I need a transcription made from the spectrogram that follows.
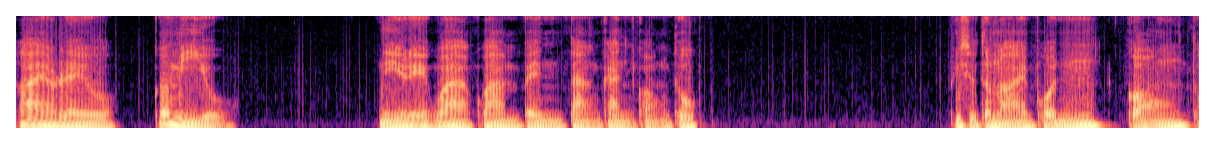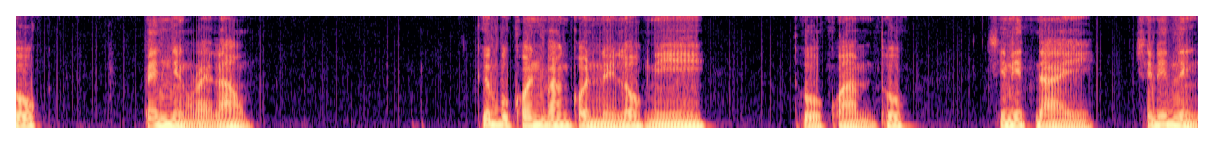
คลายเร็วก็มีอยู่ นี้เรียกว่าความเป็นต่างกันของทุกข์พิสุทธิ์ทั้งหลายผลของทุกข์เป็นอย่างไรเล่า คือบุคคลบางคนในโลกนี้ ถูกความทุกข์ชนิดใดชนิดหนึ่ง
